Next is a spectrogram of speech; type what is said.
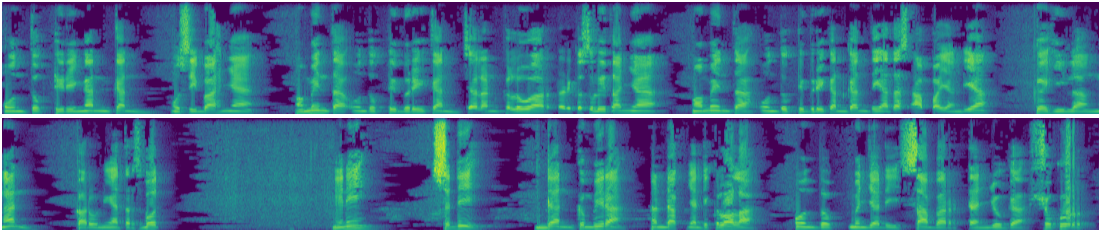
untuk diringankan musibahnya, meminta untuk diberikan jalan keluar dari kesulitannya, meminta untuk diberikan ganti atas apa yang dia kehilangan karunia tersebut. Ini sedih dan gembira hendaknya dikelola untuk menjadi sabar dan juga syukur.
